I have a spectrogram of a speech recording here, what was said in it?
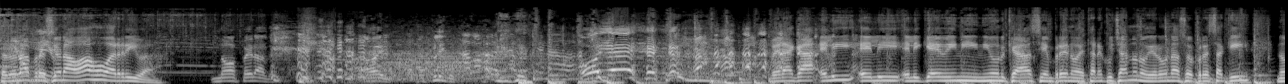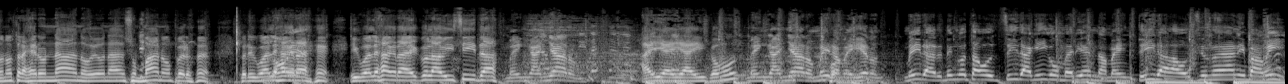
Pero Dios una mío. presión abajo o arriba. No, espérate. A ver, te explico. Oye, Ven acá, Eli, Eli, Eli Kevin y Niurka siempre nos están escuchando, nos dieron una sorpresa aquí, no nos trajeron nada, no veo nada en sus manos, pero, pero igual, les No, agrade- igual les agradezco la visita. me engañaron. Ahí, ahí, ahí, ¿cómo? Me engañaron. Mira, me dijeron, mira, te tengo esta bolsita aquí con merienda. Mentira, la bolsita no era ni para mí.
